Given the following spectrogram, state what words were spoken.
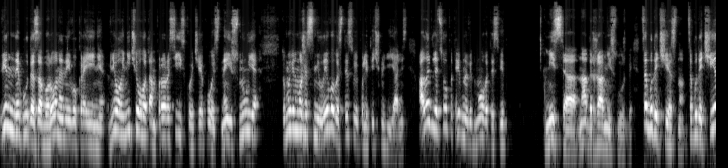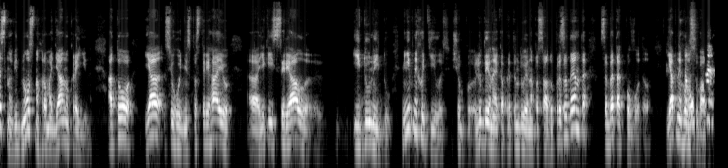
Він не буде заборонений в Україні. В нього нічого там проросійського чи якогось не існує. Тому він може сміливо вести свою політичну діяльність. Але для цього потрібно відмовитись від місця на державній службі. Це буде чесно. Це буде чесно відносно громадян України. А то я сьогодні спостерігаю е, якийсь серіал. е, Йду, не йду. Мені б не хотілося, щоб людина, яка претендує на посаду президента, себе так поводила. Я б не голосував. Володимир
